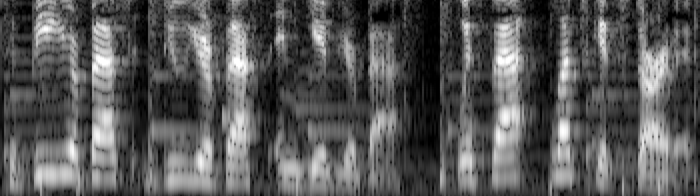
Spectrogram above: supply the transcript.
to be your best, do your best, and give your best. With that, let's get started.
